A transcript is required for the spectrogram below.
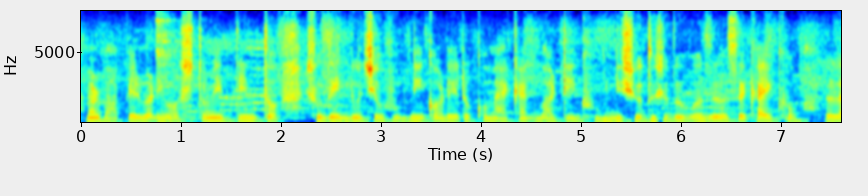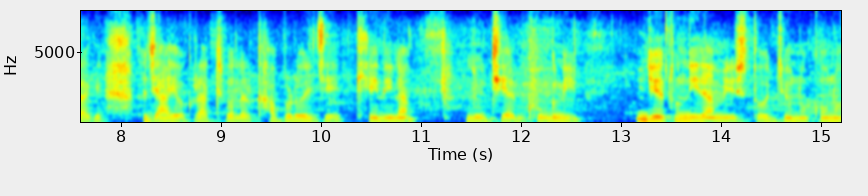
আমার বাপের বাড়ি অষ্টমীর দিন তো শুধু লুচি ঘুগনি করে, এরকম এক এক বাটি ঘুগনি শুধু শুধু বসে বসে খাই, খুব ভালো লাগে। তো যাই হোক, রাত্রিবেলার খাবার ওই যে খেয়ে নিলাম, লুচি আর ঘুগনি। যেহেতু নিরামিষ, তো ওর জন্য কোনো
